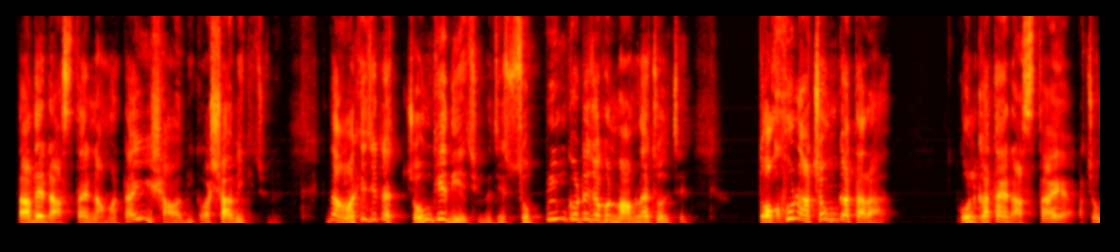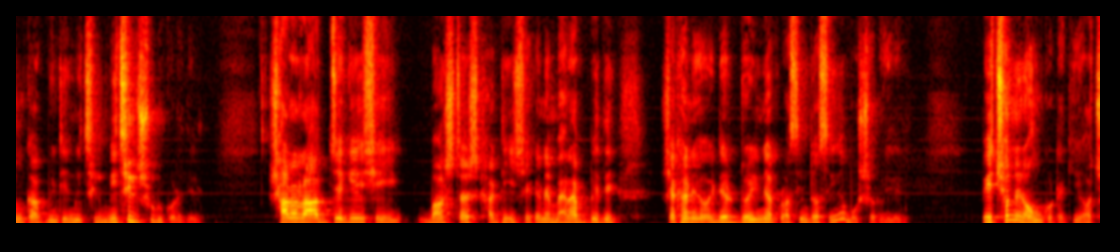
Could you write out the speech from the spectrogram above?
তাদের রাস্তায় নামাটাই স্বাভাবিক, অস্বাভাবিক কিছু নয়। কিন্তু আমাকে যেটা চমকে দিয়েছিল যে, সুপ্রিম কোর্টে যখন মামলা চলছে তখন আচমকা তারা কলকাতায় রাস্তায় আচমকা মিটিং, মিছিল মিছিল শুরু করে দিলেন সারা রাত জেগে সেই বাঁশ টাস খাটিয়ে সেখানে ম্যারাপ বেঁধে সেখানে ওই ডরিনা ক্রসিং টসিংয়ে বসে রইলেন। পেছনের অঙ্কটা কি? অচ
